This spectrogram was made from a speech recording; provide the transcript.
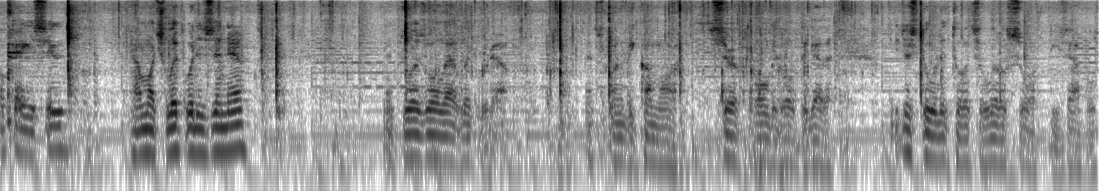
Okay, you see how much liquid is in there? That draws all that liquid out. That's going to become our syrup to hold it all together. You just do it until it's a little soft, these apples.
